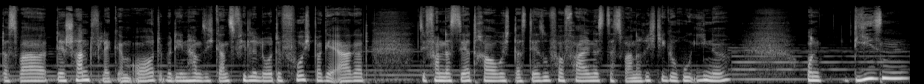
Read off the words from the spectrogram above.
Das war der Schandfleck im Ort, über den haben sich ganz viele Leute furchtbar geärgert. Sie fanden das sehr traurig, dass der so verfallen ist. Das war eine richtige Ruine. Und diesen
